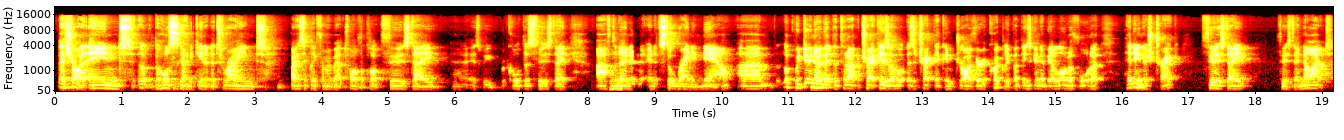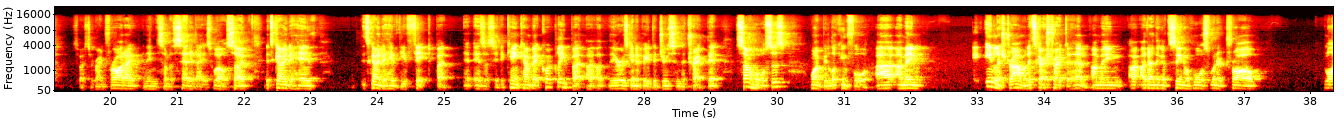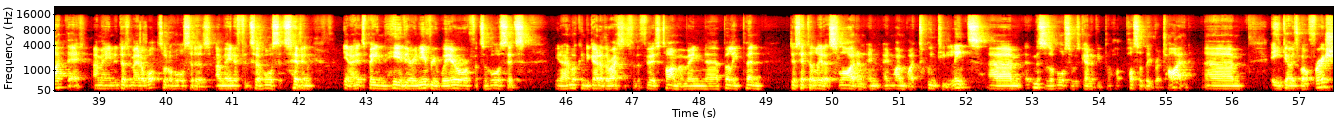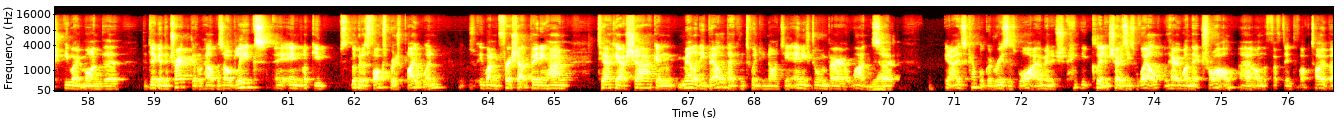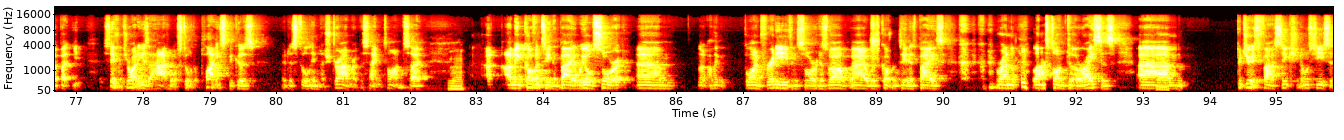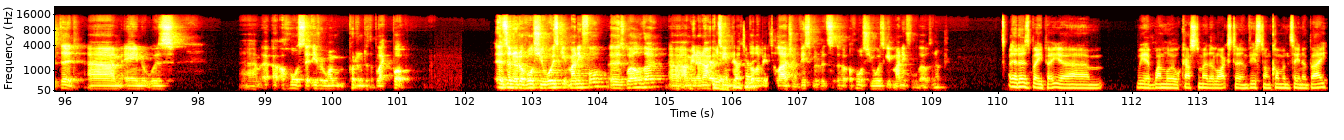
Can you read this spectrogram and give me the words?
That's right. And look, the horse is going to get it. It's rained basically from about 12 o'clock Thursday, uh, as we record this Thursday afternoon, mm. and, it's still raining now. Um, look, we do know that the Te Rapa track is a, is a track that can dry very quickly, but there's going to be a lot of water hitting this track Thursday, Thursday night, supposed to rain Friday, and then some of Saturday as well. So it's going to have it's going to have the effect. But as I said, it can come back quickly, but uh, uh, there is going to be the juice in the track that some horses won't be looking for. Uh, I mean, endless drama. Let's go straight to him. I mean, I, I, don't think I've seen a horse win a trial like that. I mean, it doesn't matter what sort of horse it is. I mean, if it's a horse that's having, you know, it's been here, there, and everywhere, or if it's a horse that's, you know, looking to go to the races for the first time. I mean, uh, Billy Pin just had to let it slide and, and, and won by 20 lengths. Um, this is a horse who was going to be possibly retired. Um, he goes well fresh. He won't mind the, the dig in the track. That'll help his old legs. And look, you look at his Foxbridge plate win. He won fresh up, beating home Te Akau Shark and Melody Belle back in 2019, and he's drawn barrier one. Yeah. So, you know, there's a couple of good reasons why. I mean, it, it clearly shows he's well with how he won that trial uh, on the 15th of October. But you, Stephen's right. He is a hard horse still to place because it is still endless drama at the same time. So, mm. I mean, Coventina Bay, we all saw it. Um, I think Blind Freddie even saw it as well uh, with Coventina's Bay's run last time to the races. Um, produced fast sectionals, yes, it did, um, and it was um, a, a, horse that everyone put into the black book. Isn't it a horse you always get money for as well, though? Uh, I mean, I know yeah, ten thousand dollar bet's a large investment, but it's a horse you always get money for, though, isn't it? It is BP. Um, we have one loyal customer that likes to invest on Coventina Bay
